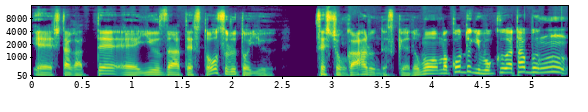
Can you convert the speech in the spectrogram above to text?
えー、従って、えー、ユーザーテストをするというセッションがあるんですけれども、まあ、この時僕は多分、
